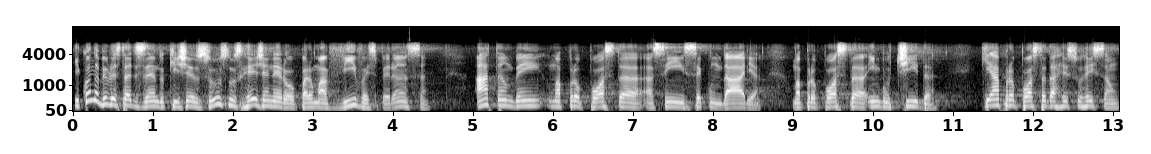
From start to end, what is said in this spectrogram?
E quando a Bíblia está dizendo que Jesus nos regenerou para uma viva esperança, há também uma proposta assim secundária, uma proposta embutida, que é a proposta da ressurreição.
